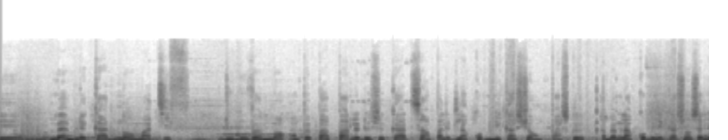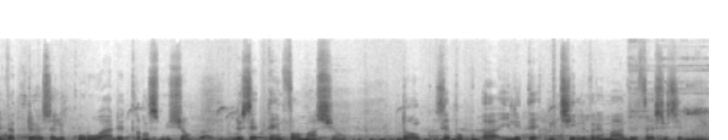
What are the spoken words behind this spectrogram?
Et même le cadre normatif du gouvernement, on ne peut pas parler de ce cadre sans parler de la communication, parce que quand même la communication, c'est le vecteur, c'est le courroie de transmission de cette information. Donc c'est pourquoi il était utile vraiment de faire ce séminaire.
